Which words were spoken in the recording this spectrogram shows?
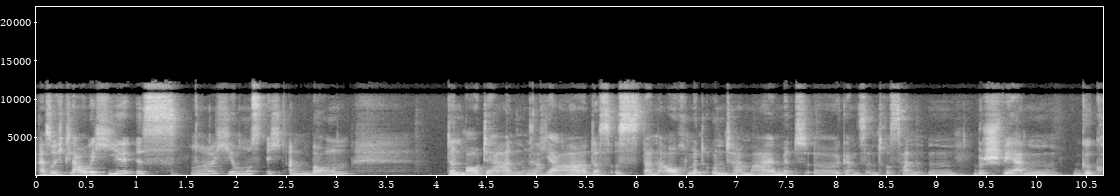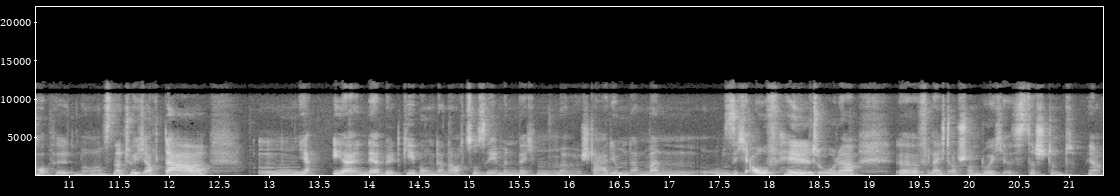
also ich glaube, hier ist, ne, hier muss ich anbauen, dann baut der an. Ja. Und ja, das ist dann auch mitunter mal mit äh, ganz interessanten Beschwerden gekoppelt. Ne? Ist natürlich auch da ja, eher in der Bildgebung dann auch zu sehen, in welchem äh, Stadium dann man sich aufhält oder äh, vielleicht auch schon durch ist. Das stimmt, ja.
